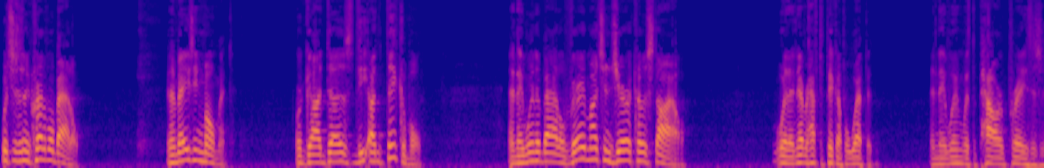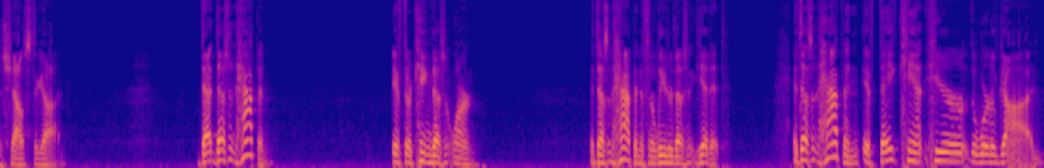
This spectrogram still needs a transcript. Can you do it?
which is an incredible battle, an amazing moment where God does the unthinkable. And they win a battle very much in Jericho style, where they never have to pick up a weapon. And they win with the power of praises and shouts to God. That doesn't happen if their king doesn't learn. It doesn't happen if their leader doesn't get it. It doesn't happen if they can't hear the word of God,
